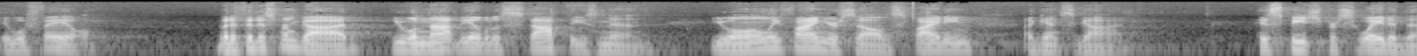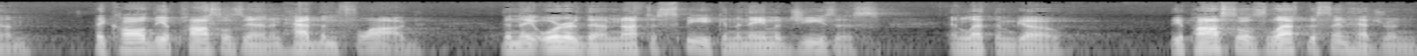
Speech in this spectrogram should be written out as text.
it will fail. But if it is from God, you will not be able to stop these men. You will only find yourselves fighting against God. His speech persuaded them. They called the apostles in and had them flogged. Then they ordered them not to speak in the name of Jesus and let them go. The apostles left the Sanhedrin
